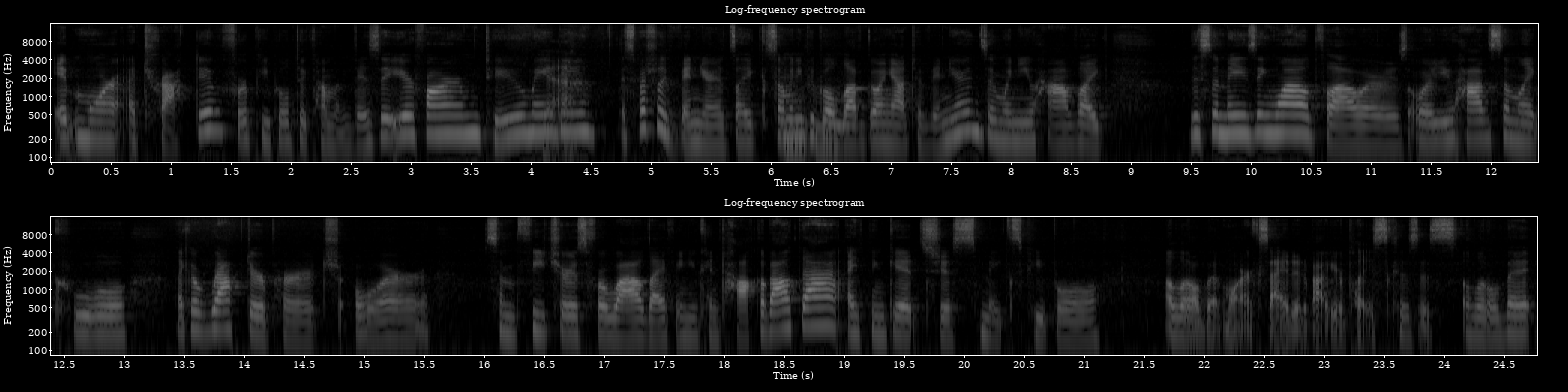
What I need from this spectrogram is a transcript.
it more attractive for people to come and visit your farm too maybe? Yeah. especially vineyards. Like so many people mm-hmm. love going out to vineyards and when you have like this amazing wildflowers or you have some like cool like a raptor perch or some features for wildlife and you can talk about that i think it just makes people a little bit more excited about your place because it's a little bit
